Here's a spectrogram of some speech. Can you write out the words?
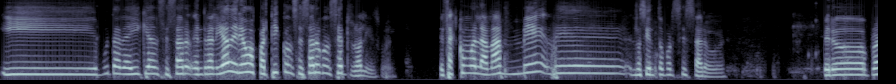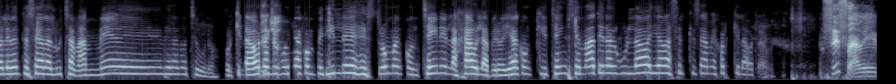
y puta de ahí quedan Cesaro. En realidad deberíamos partir con Cesaro con Seth Rollins, weón. Esa es como la más me de. Lo siento por Cesaro, weón. Pero probablemente sea la lucha más me de, de la noche 1. Porque la otra hecho- que podría competirle es Strowman con Chain en la jaula, pero ya con que Chain se mate en algún lado ya va a ser que sea mejor que la otra. ¿Se sabe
